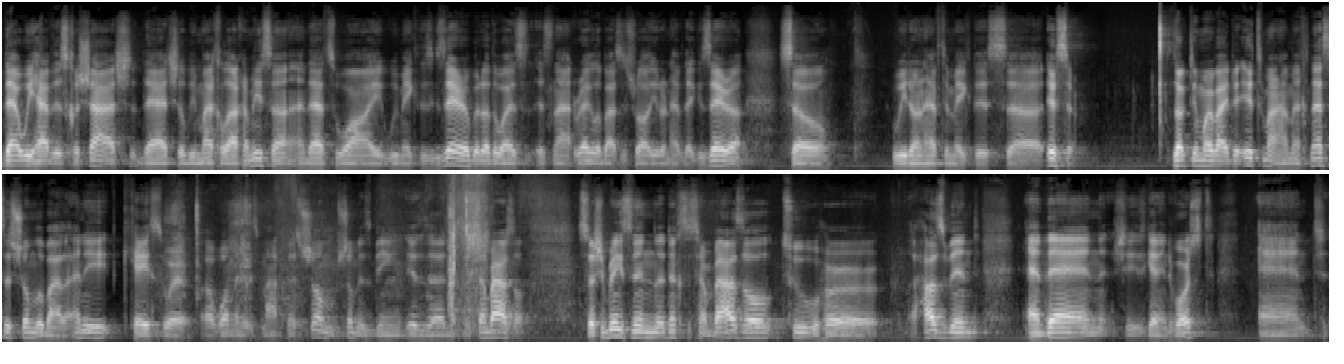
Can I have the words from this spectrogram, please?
that we have this chashash that she'll be Michael Achamisa, and that's why we make this gezerah. But otherwise, it's not regular Bas Yisrael. You don't have that gezerah, so we don't have to make this uh. Any case where a woman is machnes shum, shum is being is uh, basil. So she brings in the nechses basil to her husband, and then she's getting divorced. And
